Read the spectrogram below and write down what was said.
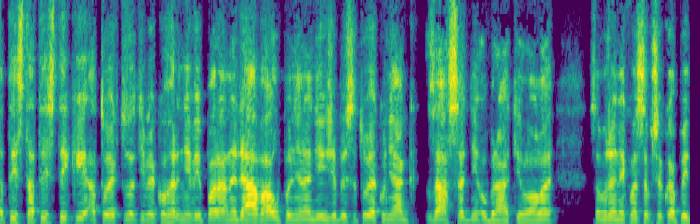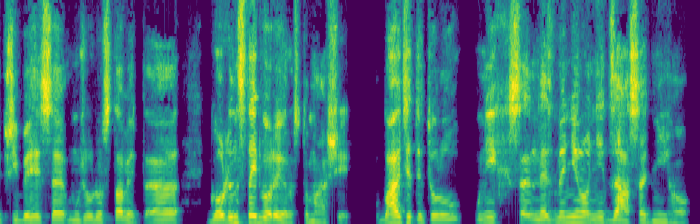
eh, ty statistiky a to, jak to zatím jako herně vypadá, nedává úplně naději, že by se to jako nějak zásadně obrátilo, ale samozřejmě nechme se překvapit, příběhy se můžou dostavit. Eh, Golden State Warriors, Tomáši, obhájci titulu, u nich se nezměnilo nic zásadního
